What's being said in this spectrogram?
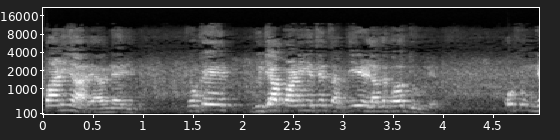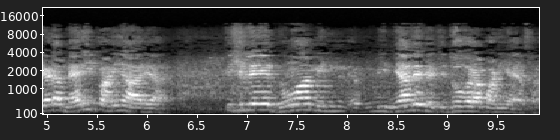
ਪਾਣੀ ਆ ਰਿਹਾ ਨਹਿਰੀ ਕਿਉਂਕਿ ਦੂਜਾ ਪਾਣੀ ਇੱਥੇ ਧਰਤੀ ਹੇਠਾਂ ਤੋਂ ਬਹੁਤ ਦੂਰ ਹੈ। ਉਹ ਜਿਹੜਾ ਨਹਿਰੀ ਪਾਣੀ ਆ ਰਿਹਾ, ਪਿਛਲੇ ਦੋਵਾਂ ਮਹੀਨਿਆਂ ਦੇ ਵਿੱਚ ਦੋ ਵਾਰਾ ਪਾਣੀ ਆਇਆ ਸਰ।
